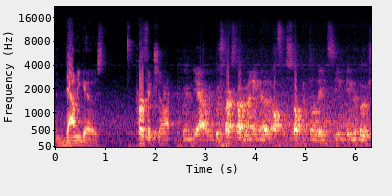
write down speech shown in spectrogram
and down he goes. Perfect shot. when yeah when bushbucks start running, they don't often stop until they're in, in the bush,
